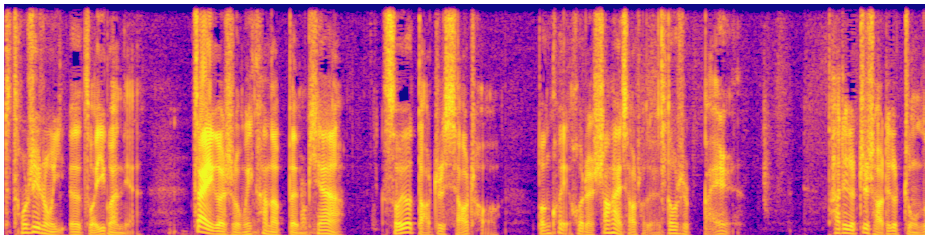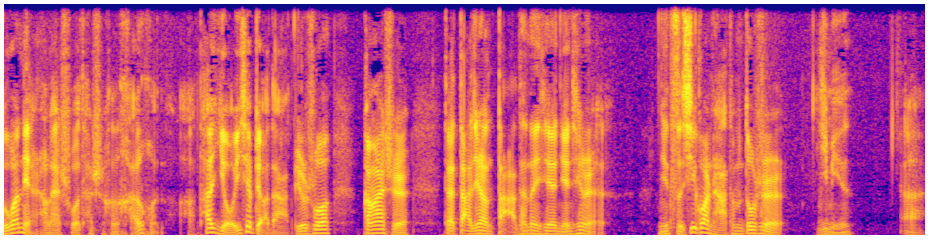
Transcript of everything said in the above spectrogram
这同时一种呃左翼观点。再一个是我们看到本片啊，所有导致小丑崩溃或者伤害小丑的人都是白人，他这个至少这个种族观点上来说，他是很含混的啊。他有一些表达，比如说刚开始在大街上打他那些年轻人，你仔细观察，他们都是移民啊，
